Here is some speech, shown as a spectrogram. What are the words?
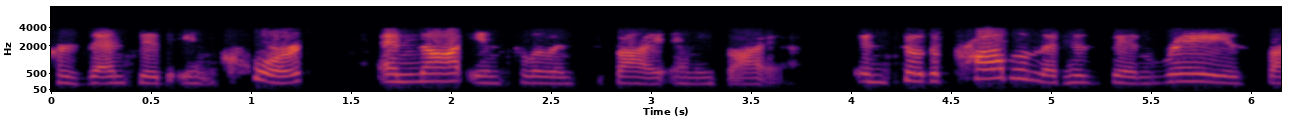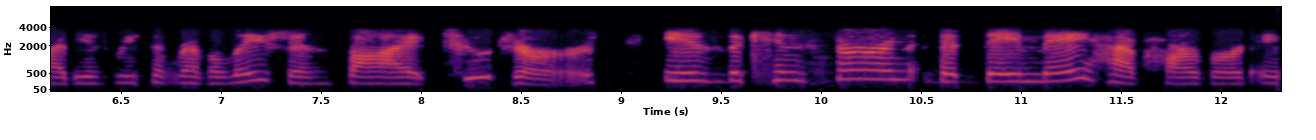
presented in court and not influenced by any bias. And so the problem that has been raised by these recent revelations by two jurors is the concern that they may have harbored a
